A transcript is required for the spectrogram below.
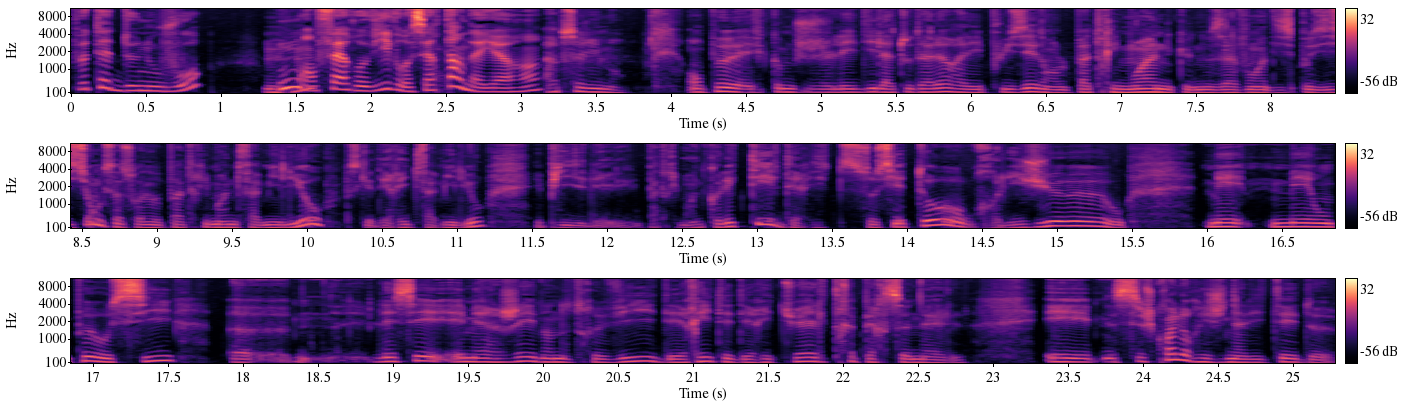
peut-être de nouveaux, ou Mhm. en faire revivre certains d'ailleurs. hein. Absolument. On peut, comme je l'ai dit là tout à l'heure, aller puiser dans le patrimoine que nous avons à disposition, que ce soit nos patrimoines familiaux, parce qu'il y a des rites familiaux, et puis les patrimoines collectifs, des rites sociétaux, religieux. ou- Mais, mais on peut aussi euh, laisser émerger dans notre vie des rites et des rituels très personnels. Et c'est, je crois, l'originalité de,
